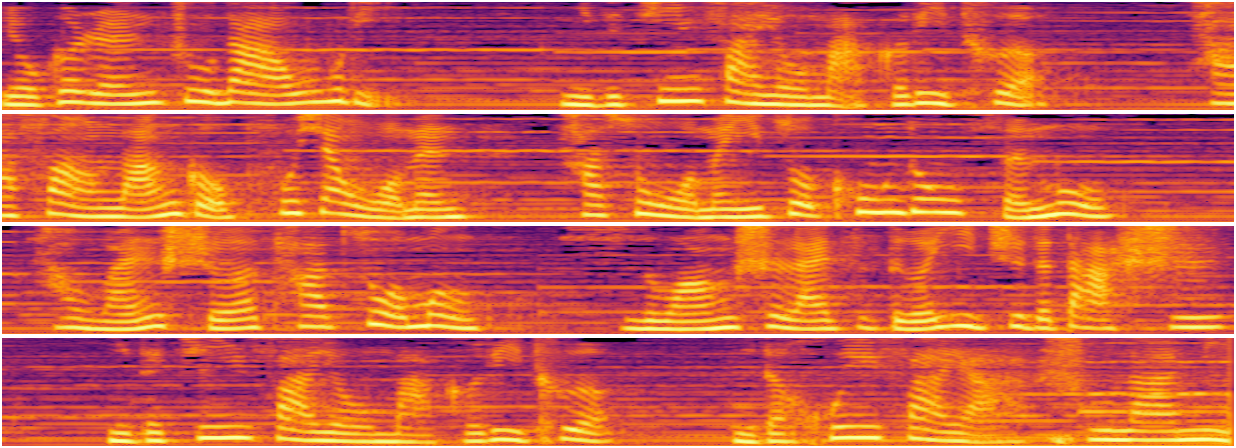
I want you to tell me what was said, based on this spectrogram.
有个人住那屋里，你的金发有玛格丽特，他放狼狗扑向我们，他送我们一座空中坟墓，他玩蛇，他做梦。死亡是来自德意志的大师，你的金发有玛格丽特，你的灰发呀舒拉密。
